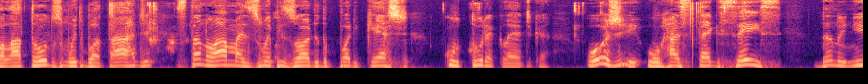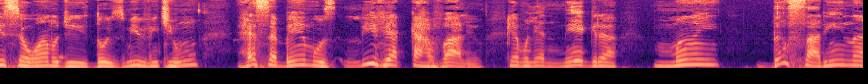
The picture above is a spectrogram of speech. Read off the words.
Olá a todos, muito boa tarde. Está no ar mais um episódio do podcast Cultura Eclética. Hoje, o hashtag 6, dando início ao ano de 2021, recebemos Lívia Carvalho, que é mulher negra, mãe, dançarina,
